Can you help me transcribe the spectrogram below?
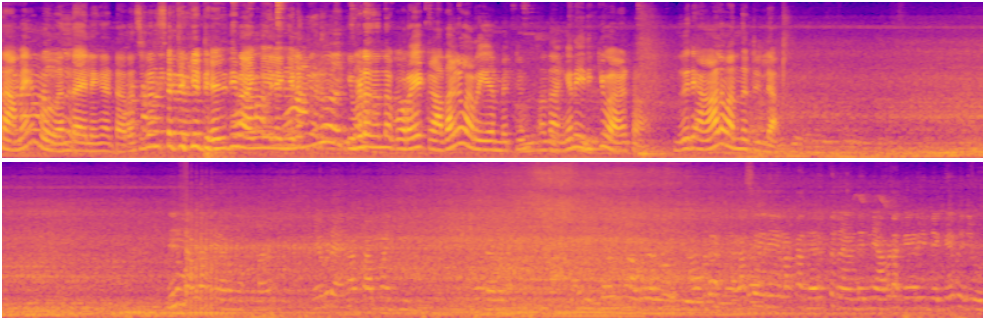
സമയം പോകും എന്തായാലും കേട്ടോ. റെസിഡൻസ് സർട്ടിഫിക്കറ്റ് എഴുതി വാങ്ങിയില്ലെങ്കിലും ഇവിടെ നിന്ന് കുറെ കഥകൾ അറിയാൻ പറ്റും. അത് അങ്ങനെ ഇരിക്കുവാ കേട്ടോ. ഇതുവരെ ആൾ വന്നിട്ടില്ല. ഇനി അവിടെ കയറിയിട്ടൊക്കെ വരുള്ളൂ.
